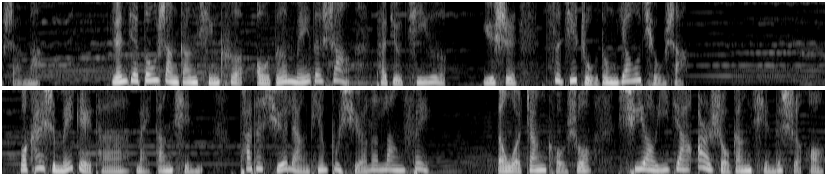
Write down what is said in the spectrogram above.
什么，人家都上钢琴课，偶得没得上，他就饥饿，于是自己主动要求上。我开始没给他买钢琴，怕他学两天不学了浪费。等我张口说需要一架二手钢琴的时候，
